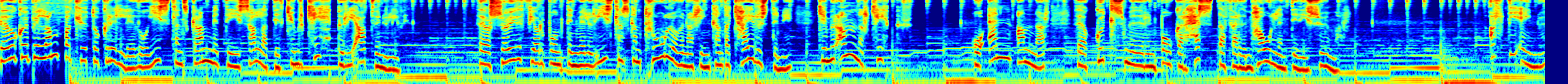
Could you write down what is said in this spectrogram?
Þegar þú kaupir lambakjött og grillið og Íslands grammiti í salatið kemur kippur í atvinnulífið. Þegar sögðfjárbóndin velur íslenskan trúlofunarring handa kærustinni kemur annar kippur. Og enn annar þegar guldsmiðurinn bókar hestaferðum hálendið í sumar. Allt í einu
